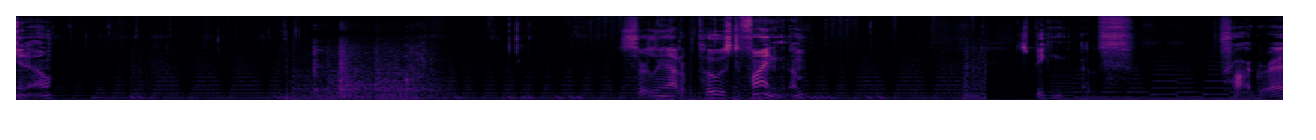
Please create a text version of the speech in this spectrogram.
You know. Certainly not opposed to finding them. Okay,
